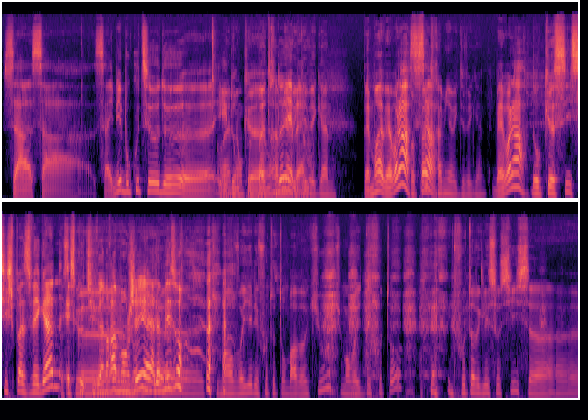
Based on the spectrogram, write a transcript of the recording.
ça, ça, ça émet beaucoup de CO2. euh, Ouais, et on donc, peut pas un être donné, avec ben, des moi- véganes. Ben moi, ben voilà, On peut pas ça. être ami avec des véganes. Ben voilà. Donc, euh, si, si je passe vegan, est-ce que, tu viendras euh, manger à la aujourd'hui, maison euh, Tu m'as envoyé les photos de ton barbecue, tu m'as envoyé deux photos. Une photo avec les saucisses euh,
